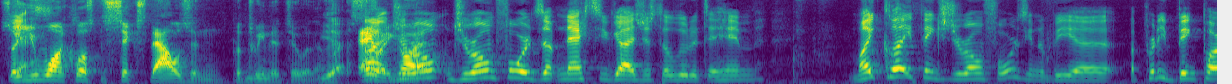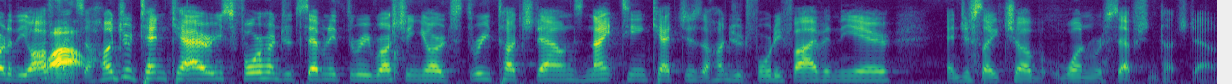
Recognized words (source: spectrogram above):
So Yes. you want close to 6,000 between the two of them. Yes. Anyway, right. Jerome, Jerome Ford's up next. You guys just alluded to him. Mike Clay thinks Jerome Ford's going to be a, a pretty big part of the offense. Wow. 110 carries, 473 rushing yards, three touchdowns, 19 catches, 145 in the air, and just like Chubb, one reception touchdown.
